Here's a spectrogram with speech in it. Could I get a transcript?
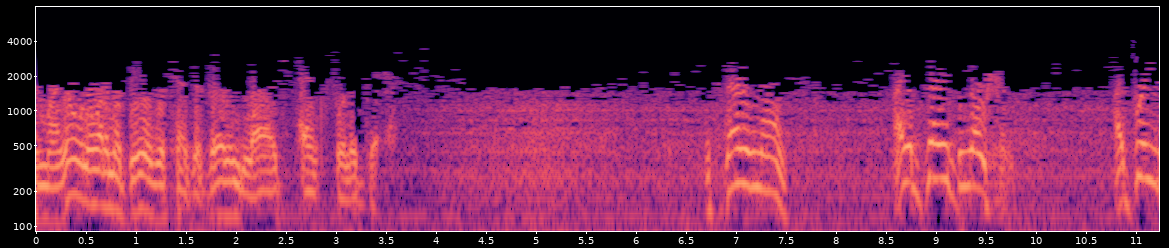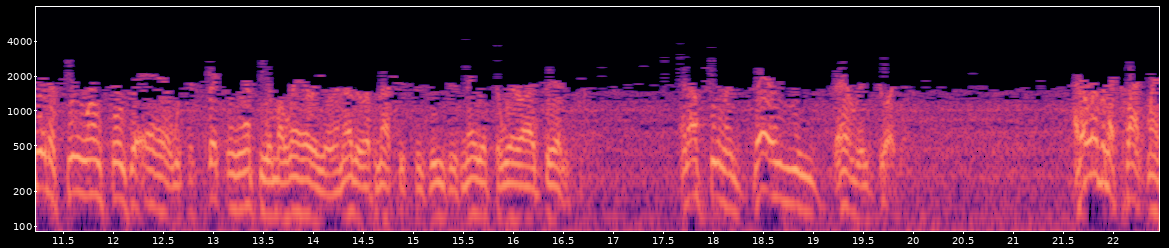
in my own automobile, which has a very large tank full of gas. It's very nice. I observe the ocean. I breathe in a few lungfuls of air, which is strictly empty of malaria and other obnoxious diseases native to where I've been. And I'm feeling very, very good. At 11 o'clock, my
